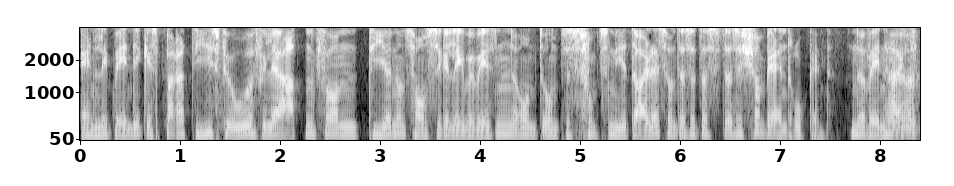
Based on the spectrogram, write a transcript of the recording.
ein lebendiges Paradies für ur viele Arten von Tieren und sonstige Lebewesen und, und das funktioniert alles und also das, das ist schon beeindruckend. Nur wenn Ja. halt,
